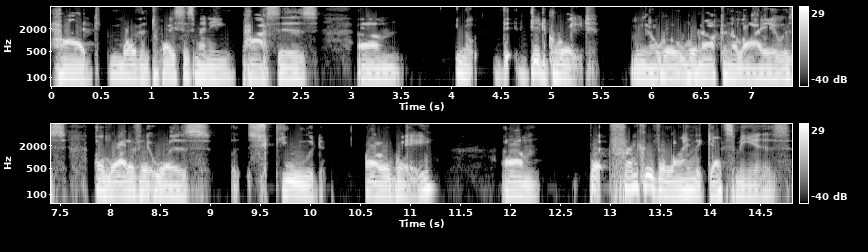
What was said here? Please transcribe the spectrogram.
had more than twice as many passes. Um, you know, th- did great. You know, we're, we're not going to lie. It was a lot of it was skewed our way. Um, but frankly, the line that gets me is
